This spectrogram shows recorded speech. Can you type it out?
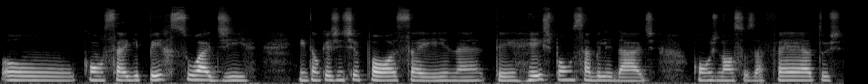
Ou consegue persuadir. Então, que a gente possa aí, né, ter responsabilidade com os nossos afetos,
